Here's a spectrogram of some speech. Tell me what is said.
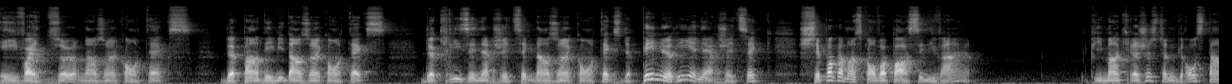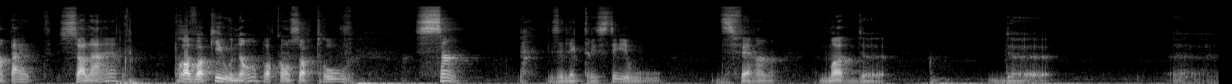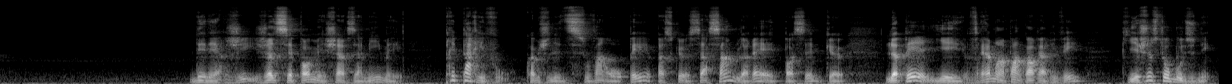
et il va être dur dans un contexte de pandémie, dans un contexte de crise énergétique, dans un contexte de pénurie énergétique. Je ne sais pas comment est-ce qu'on va passer l'hiver. Puis il manquerait juste une grosse tempête solaire, provoquée ou non, pour qu'on se retrouve sans électricités ou différents modes de, euh, d'énergie. Je ne le sais pas, mes chers amis, mais préparez-vous, comme je le dis souvent, au pire, parce que ça semblerait être possible que le pire, il est vraiment pas encore arrivé, puis il est juste au bout du nez.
